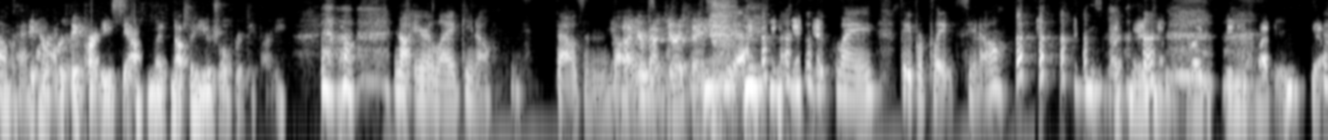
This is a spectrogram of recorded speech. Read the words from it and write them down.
okay, know, bigger birthday parties. Yeah, like not the usual birthday party. not your like, you know, thousand dollars. Not your backyard thing. yeah, with my paper plates, you know. exactly. like mini weddings. Yeah.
